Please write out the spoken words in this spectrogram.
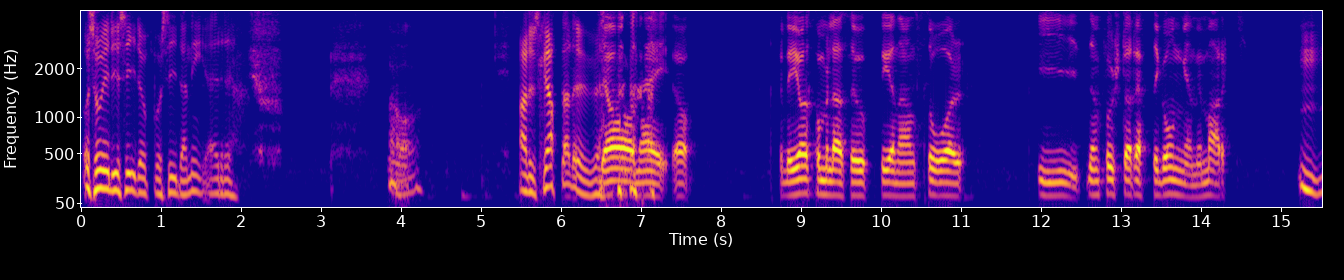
Och så är det ju sida upp och sida ner. Ja. Ja, du skrattar du. Ja, nej, ja. För det jag kommer läsa upp det är när han står i den första rättegången med Mark. Mm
